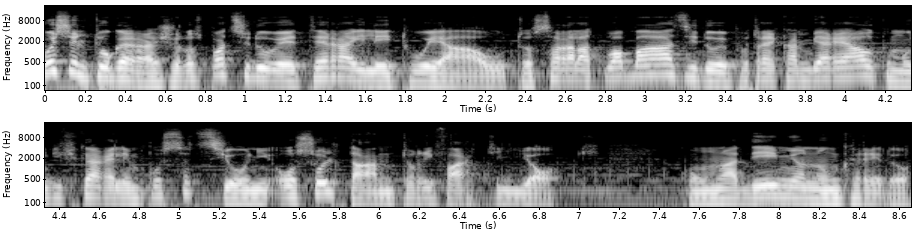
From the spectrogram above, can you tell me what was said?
Questo è il tuo garage, lo spazio dove terrai le tue auto. Sarà la tua base dove potrai cambiare auto, modificare le impostazioni o soltanto rifarti gli occhi. Con una Demio non credo.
